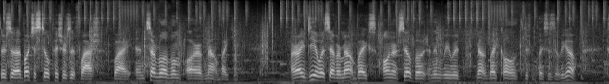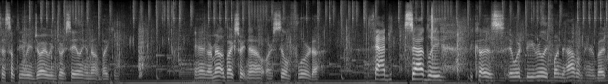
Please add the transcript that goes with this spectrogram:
there's a bunch of still pictures that flash by, and several of them are of mountain biking. Our idea was to have our mountain bikes on our sailboat, and then we would mountain bike all the different places that we go. Because that's something we enjoy. We enjoy sailing and mountain biking. And our mountain bikes right now are still in Florida. Sad. Sadly, because it would be really fun to have them here, but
